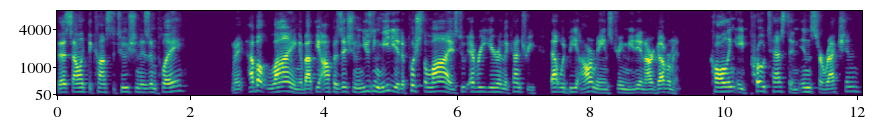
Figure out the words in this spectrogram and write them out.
Does that sound like the Constitution is in play? right? How about lying about the opposition and using media to push the lies to every ear in the country? That would be our mainstream media and our government. Calling a protest an insurrection,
